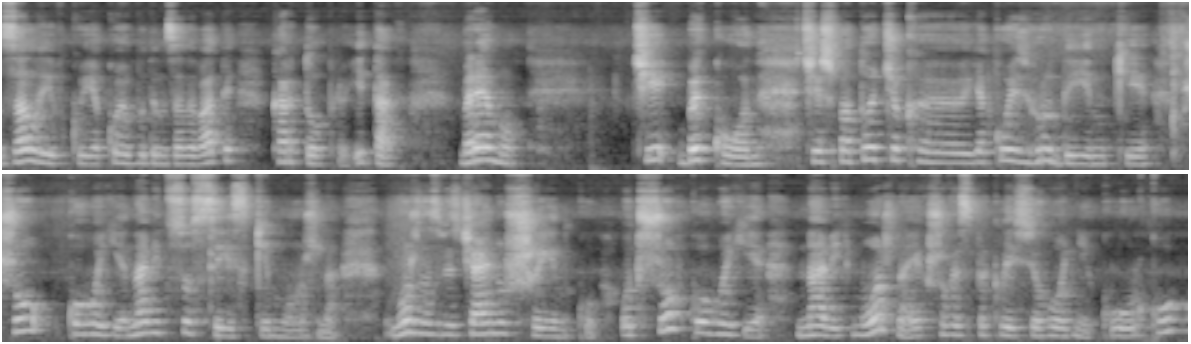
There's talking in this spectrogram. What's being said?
заливкою, якою будемо заливати картоплю. І так, беремо чи бекон, чи шматочок е, якоїсь грудинки, що кого є, навіть сосиски можна, можна, звичайно, шинку. От що в кого є, навіть можна, якщо ви спекли сьогодні курку,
